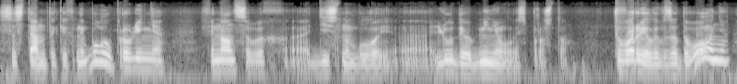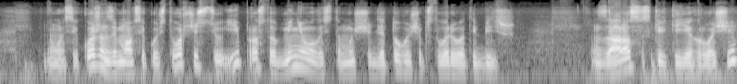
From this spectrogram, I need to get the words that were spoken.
систем таких не було управління фінансових, е, дійсно було, е, люди обмінювались просто, творили в задоволення. Ось, і кожен займався якоюсь творчістю і просто обмінювались, тому що для того, щоб створювати більше. Зараз, оскільки є гроші,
